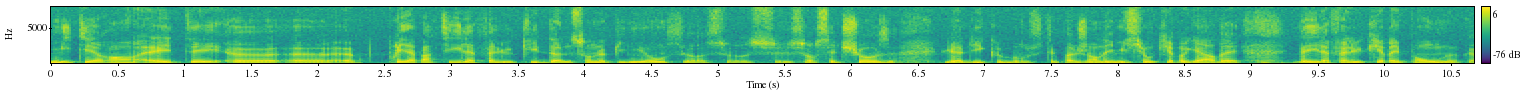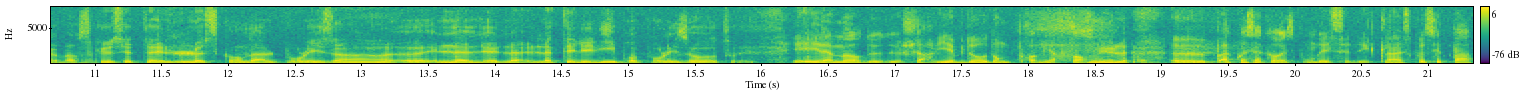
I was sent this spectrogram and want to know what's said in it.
Mitterrand a été euh, euh, pris à partie, il a fallu qu'il donne son opinion sur, sur, cette chose. Il a dit que bon, c'était pas le genre d'émission qu'il regardait, mais il a fallu qu'il réponde, parce que c'était le scandale pour les uns, euh, la, télé libre pour les autres. Et, la mort de, Charlie Hebdo, donc première formule, euh, à quoi ça correspondait ce déclin? Est-ce que c'est pas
